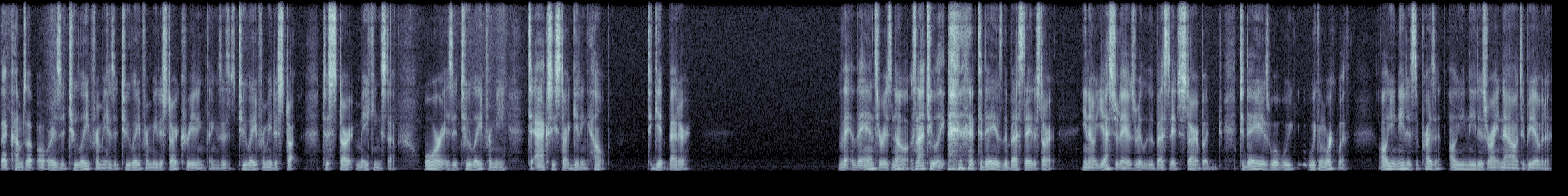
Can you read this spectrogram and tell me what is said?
that comes up, or is it too late for me? Is it too late for me to start creating things? Is it too late for me to start to start making stuff? Or is it too late for me to actually start getting help to get better? The, the answer is no, it's not too late. today is the best day to start. You know, yesterday was really the best day to start, but today is what we, we can work with. All you need is the present. All you need is right now to be able to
